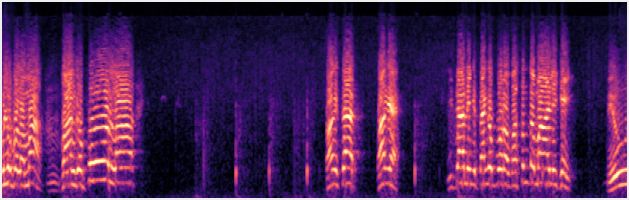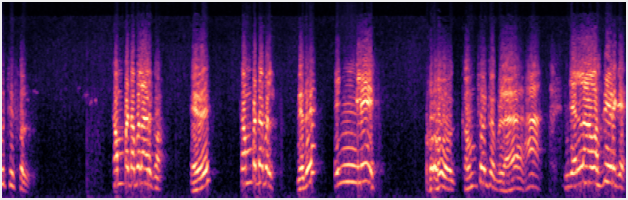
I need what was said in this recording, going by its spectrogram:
உள்ள போலாமா. வாங்க போலாம். வாங்க சார் வாங்க. இதான் நீங்க தங்க போற வசந்த மாளிகை. பியூட்டிஃபுல் கம்ஃபர்டபுளா இருக்கும். எது? கம்ஃபர்டபுள் எது? இங்கிலீஷ். ஓ கம்ஃபர்டபுளா இங்க எல்லா வசதியும் இருக்கு.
